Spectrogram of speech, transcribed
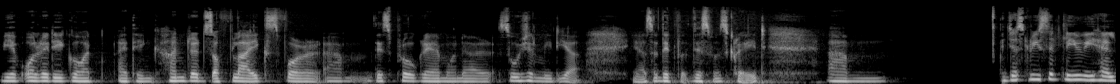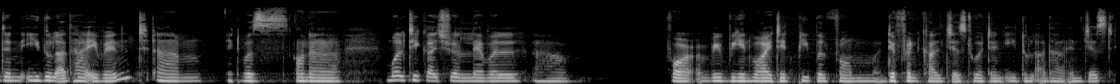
we have already got, I think, hundreds of likes for um, this program on our social media. Yeah, so that this was great. Um, just recently, we held an Eid ul Adha event. Um, it was on a multicultural level. Uh, for we, we invited people from different cultures to attend Eid ul Adha and just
